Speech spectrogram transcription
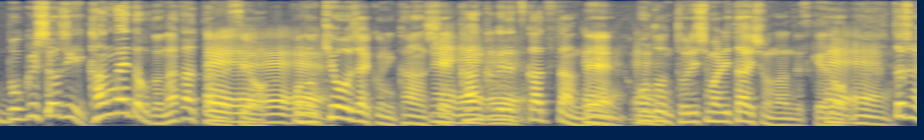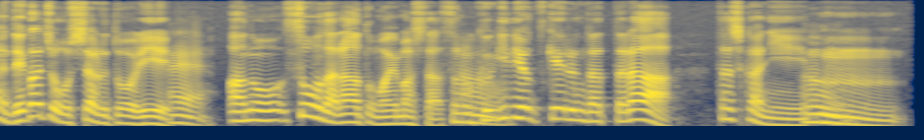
僕正直考えたことなかったんですよ、ええこの強弱に関してええ感覚で使ってたんで、ええ本当に取締り対象なんですけど、ええ確かにデカ長おっしゃる通り、ええ。あのそうだなと思いました。その区切りをつけるんだったら、確かに、ううんん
